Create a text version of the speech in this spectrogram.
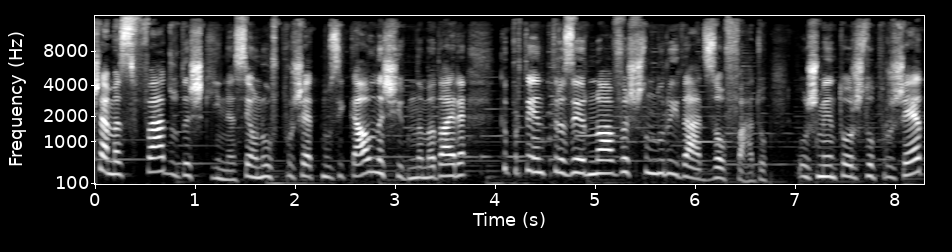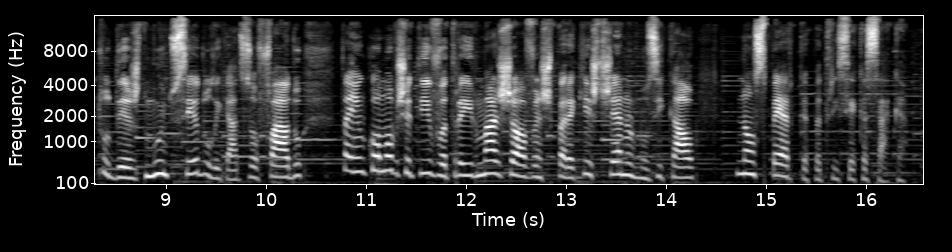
Chama-se Fado das Esquinas. É um novo projeto musical nascido na Madeira que pretende trazer novas sonoridades ao fado. Os mentores do projeto, desde muito cedo ligados ao fado, têm como objetivo atrair mais jovens para que este género musical não se perca, Patrícia Casaca.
